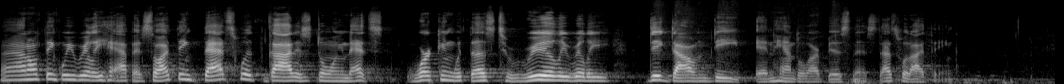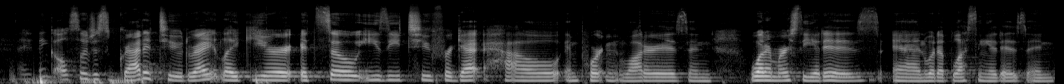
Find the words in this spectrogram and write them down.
I don't think we really have it. So I think that's what God is doing. That's working with us to really, really dig down deep and handle our business. That's what I think. I think also just gratitude, right? Like you're it's so easy to forget how important water is and what a mercy it is and what a blessing it is and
